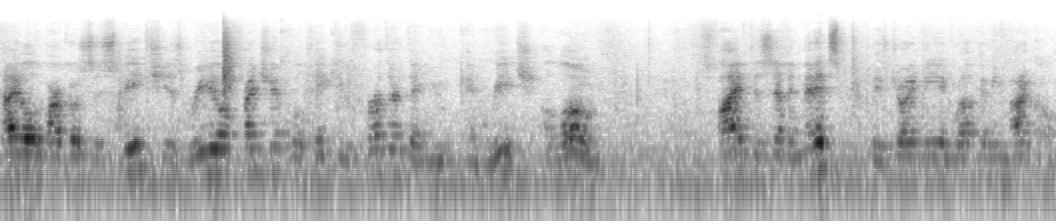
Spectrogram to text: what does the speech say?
Title of Marcos' speech is Real Friendship Will Take You Further Than You Can Reach Alone. It's five to seven minutes. Please join me in welcoming Marco.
